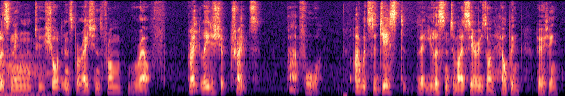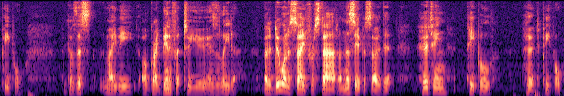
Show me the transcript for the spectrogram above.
listening to Short Inspirations from Ralph. Great Leadership Traits, Part 4. I would suggest that you listen to my series on helping hurting people because this may be of great benefit to you as a leader. But I do want to say for a start on this episode that hurting people hurt people.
